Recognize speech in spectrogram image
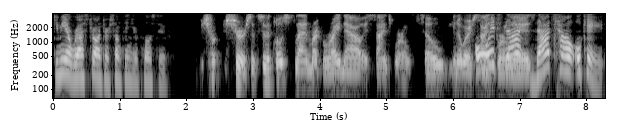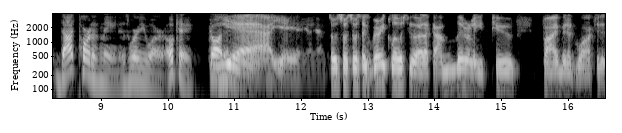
give me a restaurant or something you're close to Sure, sure. So, so the closest landmark right now is Science World. So you know where oh, Science Oh, it's World that. is. That's how. Okay, that part of Main is where you are. Okay, got it. Yeah, yeah, yeah, yeah. So, so, so it's like very close to uh, like I'm literally two five minute walk to the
